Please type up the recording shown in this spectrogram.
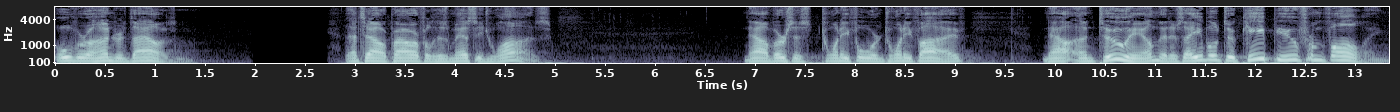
over a hundred thousand. That's how powerful his message was. Now, verses 24 and 25 now, unto him that is able to keep you from falling.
